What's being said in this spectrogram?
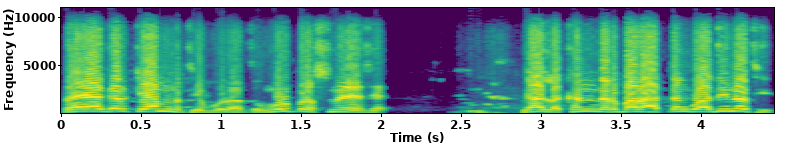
ત્યાં આગળ કેમ નથી બોલાતું? મૂળ પ્રશ્ન એ છે. લખન દરબાર આતંકવાદી નથી.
